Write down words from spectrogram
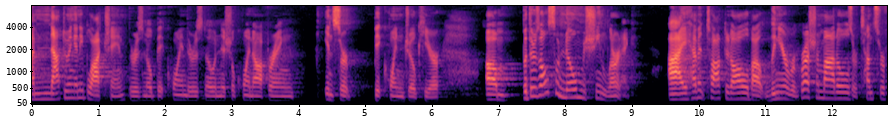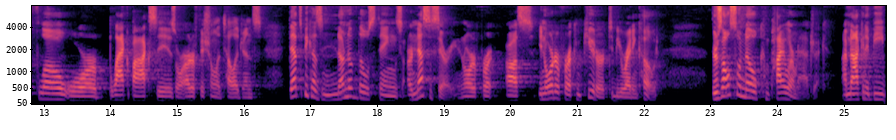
I'm not doing any blockchain. There is no Bitcoin. There is no initial coin offering. Insert Bitcoin joke here. Um, but there's also no machine learning. I haven't talked at all about linear regression models or TensorFlow or black boxes or artificial intelligence. That's because none of those things are necessary in order for us, in order for a computer to be writing code. There's also no compiler magic. I'm not gonna be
